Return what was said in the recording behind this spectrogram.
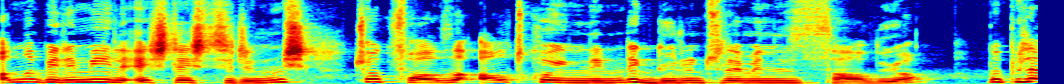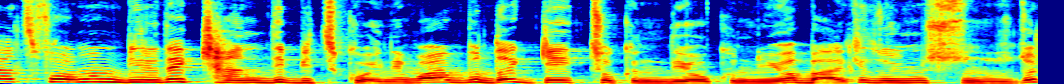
ana birimiyle eşleştirilmiş çok fazla altcoin'lerini de görüntülemenizi sağlıyor. Bu platformun bir de kendi Bitcoin'i var. Bu da Gate Token diye okunuyor. Belki duymuşsunuzdur.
